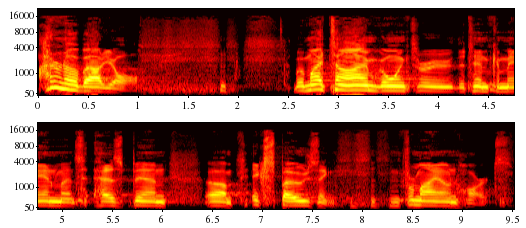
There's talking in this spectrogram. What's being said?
I don't know about y'all, but my time going through the Ten Commandments has been um, exposing for my own heart.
